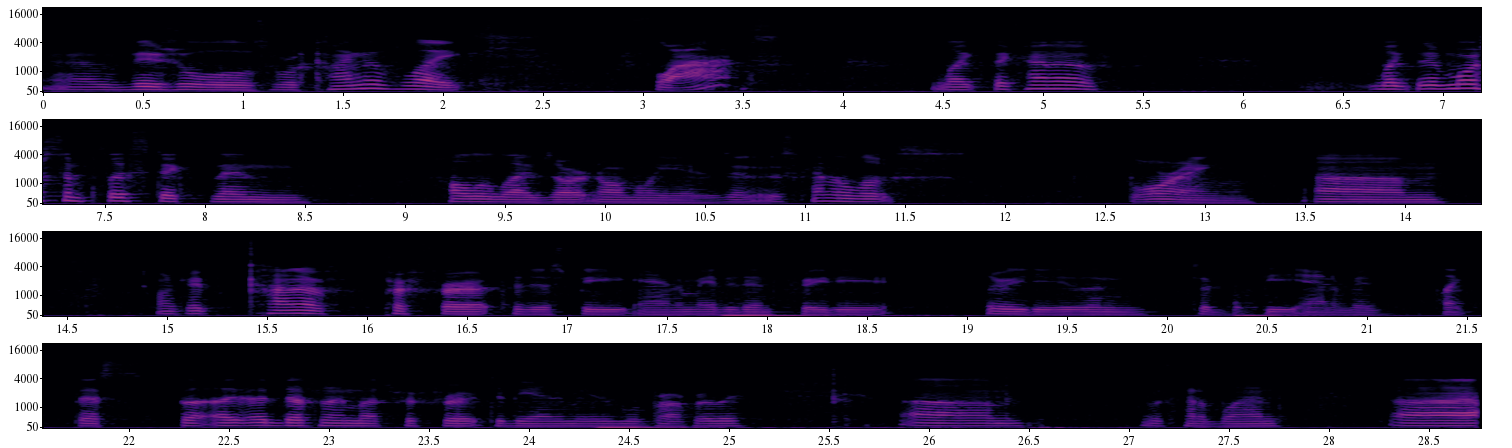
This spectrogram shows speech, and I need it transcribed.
uh, visuals were kind of like flat. Like they kind of like they're more simplistic than Hololive's art normally is. and It just kind of looks boring. Um, like I kind of prefer it to just be animated in 3D, 3D than to be animated like this. But I, I definitely much prefer it to be animated more properly. Um, it was kind of bland. Uh,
